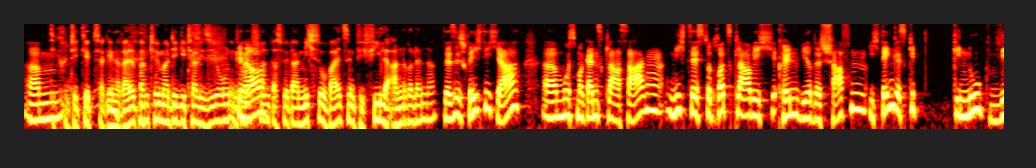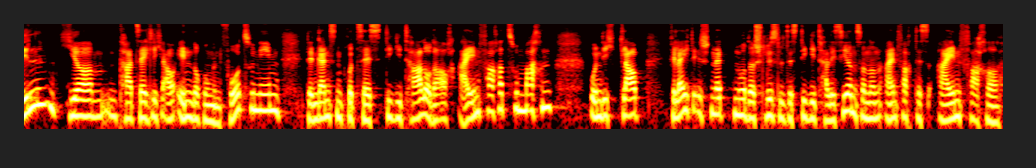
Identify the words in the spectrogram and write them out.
Ähm, die Kritik gibt es ja generell beim Thema Digitalisierung in genau, Deutschland, dass wir da nicht so weit sind wie viele andere Länder. Das ist richtig, ja, äh, muss man ganz klar sagen. Nichtsdestotrotz, glaube ich, können wir das schaffen. Ich denke, es gibt genug Willen, hier tatsächlich auch Änderungen vorzunehmen, den ganzen Prozess digital oder auch einfacher zu machen. Und ich glaube, vielleicht ist nicht nur der Schlüssel des Digitalisieren, sondern einfach das einfacher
